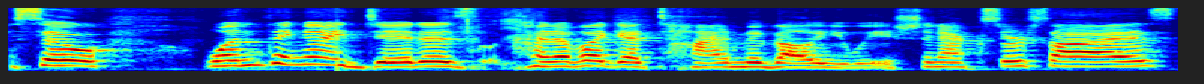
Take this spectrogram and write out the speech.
So one thing I did is kind of like a time evaluation exercise.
